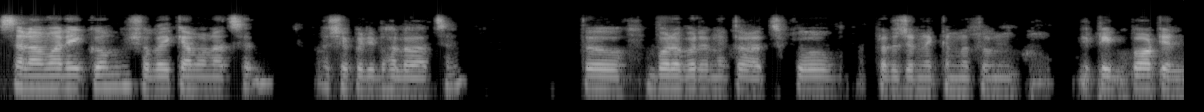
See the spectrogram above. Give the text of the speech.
আসসালামু আলাইকুম, সবাই কেমন আছেন? আশা করি ভালো আছেন। তো বরাবরের মতো আজকেও আপনাদের জন্য একটা নতুন একটা ইম্পর্টেন্ট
